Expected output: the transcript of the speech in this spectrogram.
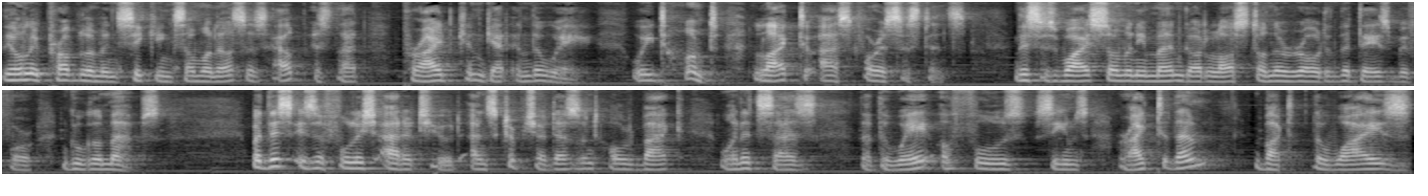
The only problem in seeking someone else's help is that pride can get in the way. We don't like to ask for assistance. This is why so many men got lost on the road in the days before Google Maps. But this is a foolish attitude, and Scripture doesn't hold back when it says that the way of fools seems right to them, but the wise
